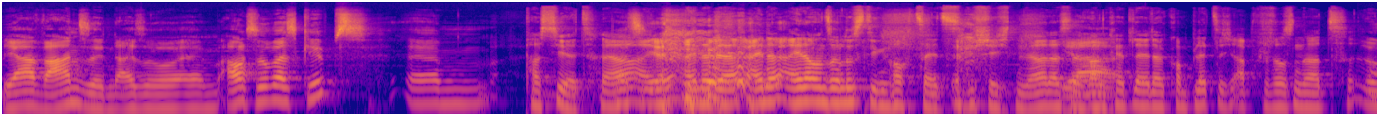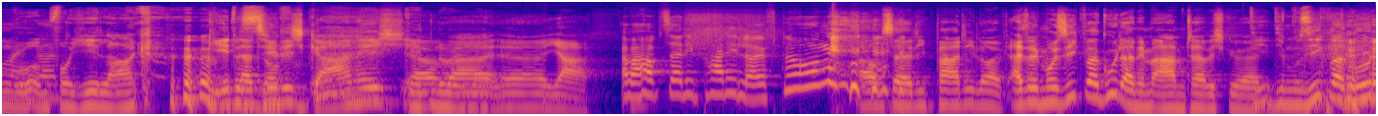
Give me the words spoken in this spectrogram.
Ja, Wahnsinn. Also ähm, auch sowas gibt's. Ähm, Passiert, ja. Passiert. Eine, eine, der, eine, einer unserer lustigen Hochzeitsgeschichten, ja, dass Ja. der Bankett komplett sich abgeschlossen hat, irgendwo mein im Gott. Foyer lag. geht natürlich gar nicht, Geht null, aber äh, ja, Aber Hauptsache die Party läuft noch. Junge. Außer die Party läuft. Also die Musik war gut an dem Abend, habe ich gehört. Die, die Musik war gut,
